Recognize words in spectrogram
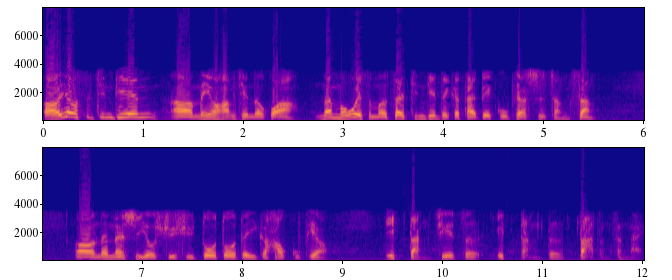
啊，要是今天啊没有行情的话，那么为什么在今天的一个台北股票市场上，啊，仍然是有许许多多的一个好股票，一档接着一档的大涨上来？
